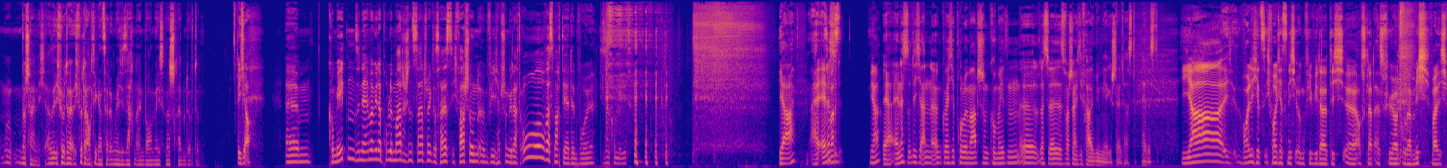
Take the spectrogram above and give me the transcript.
Wahrscheinlich. Also ich würde, ich würde auch die ganze Zeit irgendwelche Sachen einbauen, wenn ich sowas schreiben dürfte. Ich auch. Ähm, Kometen sind ja immer wieder problematisch in Star Trek. Das heißt, ich war schon irgendwie, ich habe schon gedacht, oh, was macht der denn wohl, dieser Komet? Ja. Erinnerst Was- du, ja? ja, erinnerst du dich an irgendwelche problematischen Kometen? Äh, das wäre jetzt wahrscheinlich die Frage, die du mir gestellt hast. Hättest. Ja, ich wollte ich jetzt, ich wollte jetzt nicht irgendwie wieder dich äh, aufs Glatteis führen oder mich, weil ich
